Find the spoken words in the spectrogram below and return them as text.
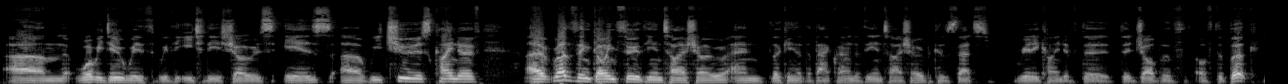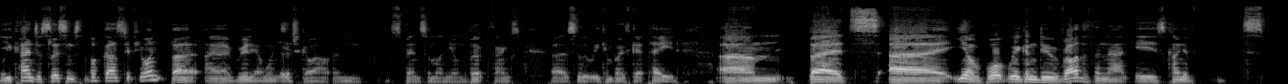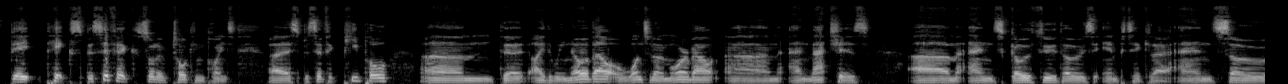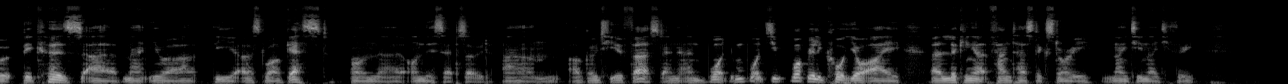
um, what we do with, with each of these shows is, uh, we choose kind of, uh, rather than going through the entire show and looking at the background of the entire show, because that's really kind of the, the job of, of the book. You can just listen to the podcast if you want, but I really, I want you to go out and spend some money on the book. Thanks. Uh, so that we can both get paid. Um, but, uh, you know, what we're going to do rather than that is kind of sp- pick specific sort of talking points, uh, specific people, um, that either we know about or want to know more about, um, and matches, um, and go through those in particular. And so, because, uh, Matt, you are the erstwhile guest on uh, on this episode. Um, I'll go to you first, and and what what you, what really caught your eye uh, looking at Fantastic Story 1993?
